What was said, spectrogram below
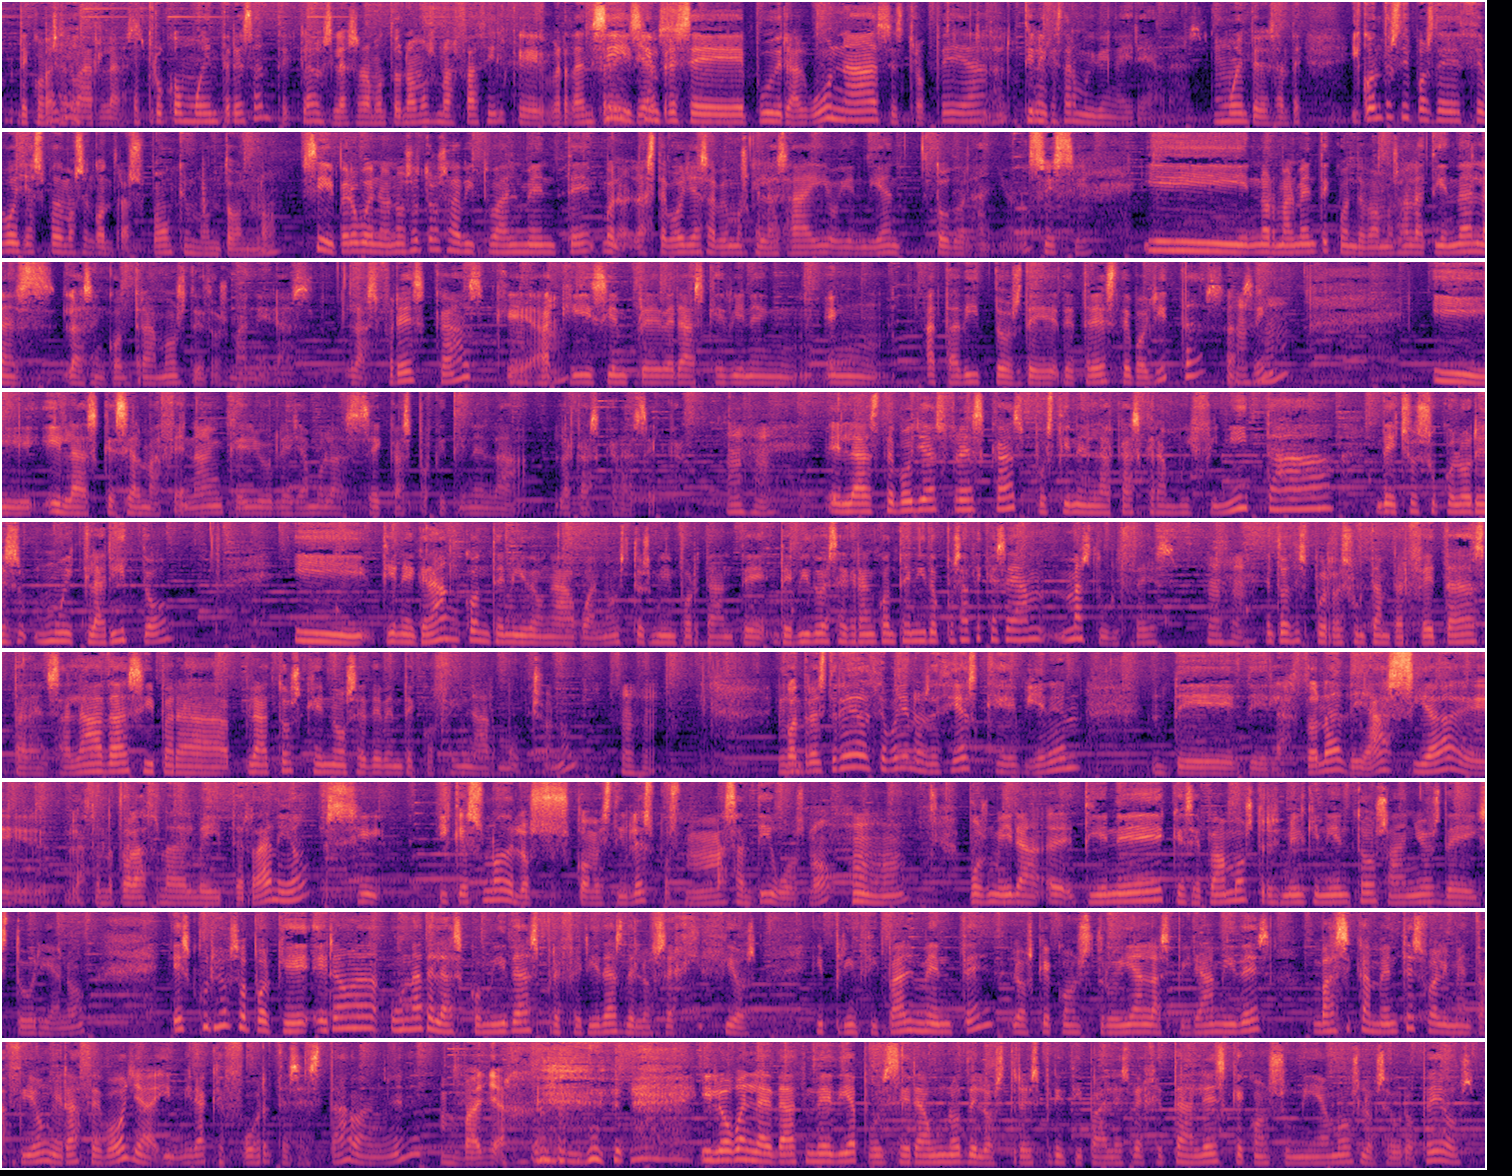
de conservarlas. Vaya, un truco muy interesante. Claro, si las amontonamos más fácil que, ¿verdad? Entre Sí, ellas. siempre se pudre algunas, se estropea, Claro. tienen que estar muy bien aireadas. Muy interesante. ¿Y cuántos tipos de cebollas podemos encontrar? Supongo que un montón, ¿no? Sí, pero bueno, nosotros habitualmente, bueno, las cebollas sabemos que las hay hoy en día todo el año, ¿no? Sí, sí. Y normalmente cuando vamos a la tienda las, las encontramos de dos maneras. Las frescas, que Ujú. aquí siempre verás que vienen en ataditos de, de tres cebollitas, así. Ujú. Y, y las que se almacenan, que yo le llamo las secas porque tienen la, la cáscara seca. Ujú. Eh, Las cebollas frescas pues tienen la cáscara muy finita, de hecho su color es muy clarito y tiene gran contenido en agua, ¿no? Esto es muy importante. Debido a ese gran contenido pues hace que sean más dulces. Ujú. Entonces pues resultan perfectas para ensaladas y para platos que no se deben de cocinar mucho, ¿no? Ujú. En cuanto a la historia de la cebolla, nos decías que vienen de, de la zona de Asia, eh, la zona, toda la zona del Mediterráneo. Sí, y que es uno de los comestibles pues más antiguos, ¿no? Pues mira, eh, tiene, que sepamos, 3.500 años de historia, ¿no? Es curioso porque era una de las comidas preferidas de los egipcios y principalmente los que construían las pirámides, básicamente su alimentación era cebolla y mira qué fuertes estaban, ¿eh? Vaya. Y luego en la Edad Media pues era uno de los tres principales vegetales que consumíamos los europeos.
